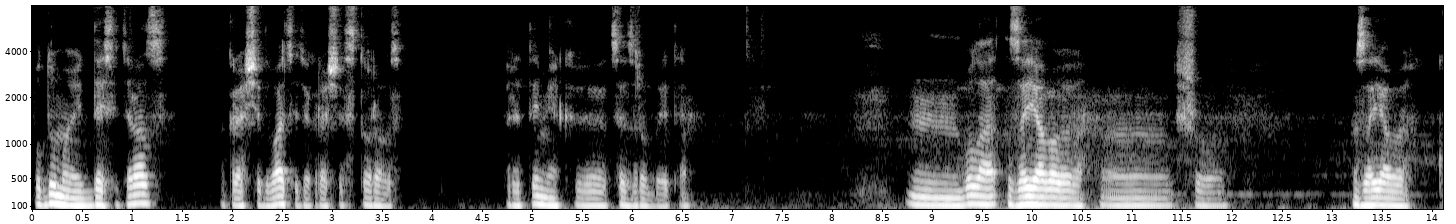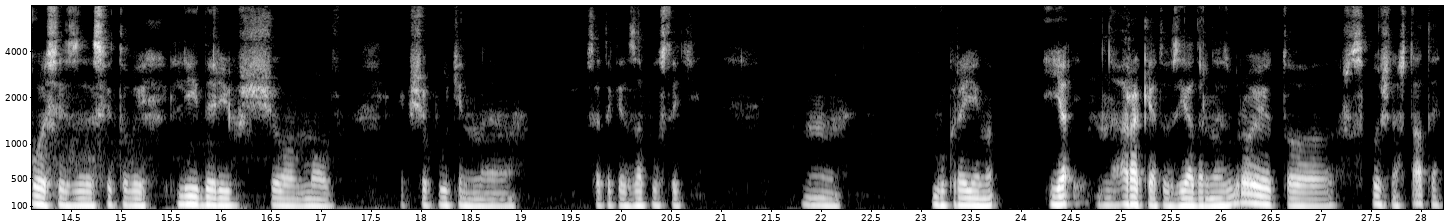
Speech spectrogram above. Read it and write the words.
подумають 10 разів, а краще 20, а краще 100 разів перед тим, як е, це зробити. Була заява, що заява когось із світових лідерів, що, мов, якщо Путін е, все-таки запустить в Україну ракету з ядерною зброєю, то Сполучені Штати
